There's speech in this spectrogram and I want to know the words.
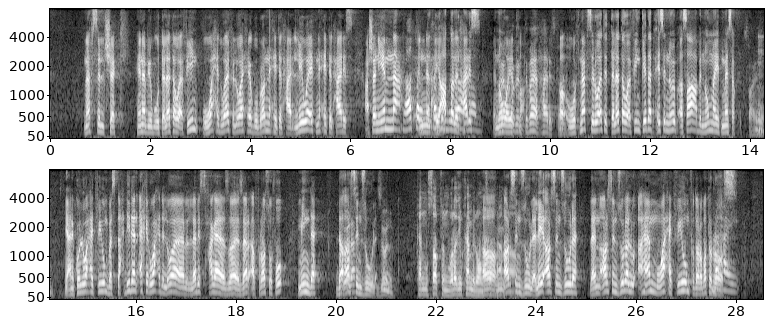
نفس الشكل. هنا بيبقوا ثلاثة واقفين وواحد واقف اللي هو يحيى جبران ناحية الحارس. ليه واقف ناحية الحارس؟ عشان يمنع يعطل إن يعطل الحارس. إن هو يطلع. انتباه الحارس آه كمان وفي نفس الوقت الثلاثة واقفين كده بحيث إنه يبقى صعب إن هم يتمسكوا. صحيح. يعني كل واحد فيهم بس تحديدا آخر واحد اللي هو لابس حاجة زرقاء في راسه فوق مين ده؟ ده. أرسن زولا. زولا. كان مصاب في المباراة دي وكمل وهو مصاب. آه أرسن زولا. ليه أرسن زولا؟ لأن أرسن زولا أهم واحد فيهم في ضربات ده الراس. حقيقي.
